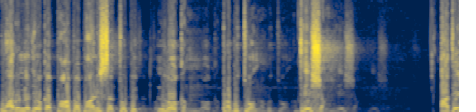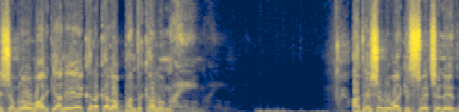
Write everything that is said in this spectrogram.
వారున్నది ఒక పాప బానిసత్వపు లోకం ప్రభుత్వం దేశం. ఆ దేశంలో వారికి అనేక రకాల బంధకాలు ఉన్నాయి ఆ దేశంలో వారికి స్వేచ్ఛ లేదు.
